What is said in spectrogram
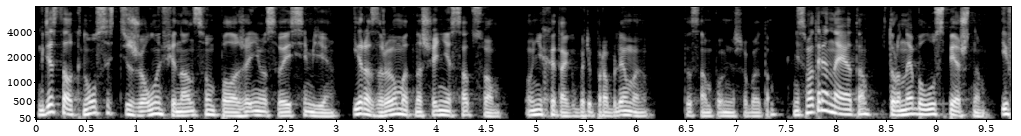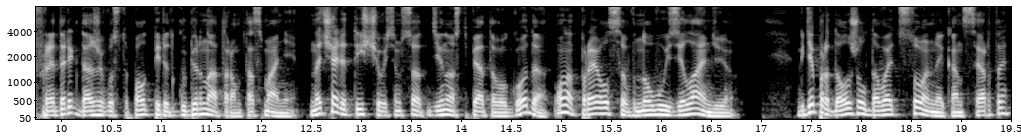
где столкнулся с тяжелым финансовым положением своей семье и разрывом отношений с отцом. У них и так были проблемы ты сам помнишь об этом. Несмотря на это, турне был успешным, и Фредерик даже выступал перед губернатором Тасмании. В начале 1895 года он отправился в Новую Зеландию, где продолжил давать сольные концерты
